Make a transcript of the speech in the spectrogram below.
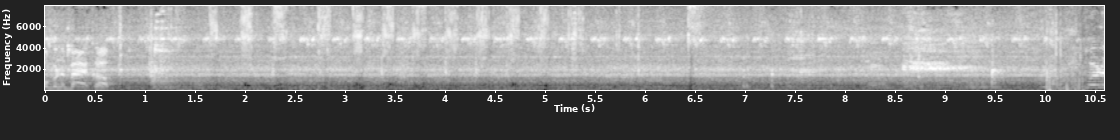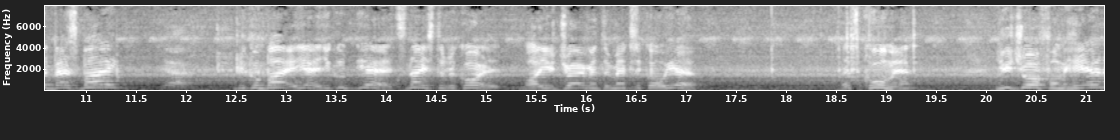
open it back up. To Best Buy. You can buy it. Yeah, you could. Yeah, it's nice to record it while you're driving to Mexico. Yeah, that's cool, man. You drove from here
